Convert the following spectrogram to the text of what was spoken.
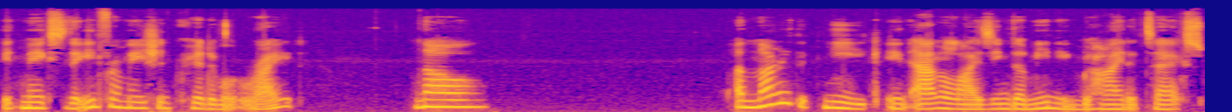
It makes the information credible, right? Now, Another technique in analyzing the meaning behind a text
